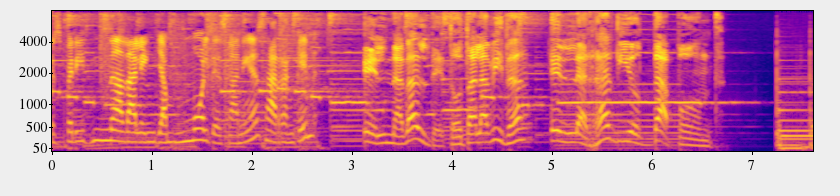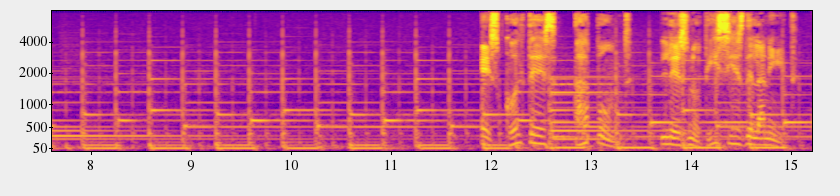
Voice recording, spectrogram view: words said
esperit nadalenc hi ha moltes ganes. Arrenquem El Nadal de tota la vida en la ràdio d'Apunt. Escoltes a punt. Les notícies de la nit.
